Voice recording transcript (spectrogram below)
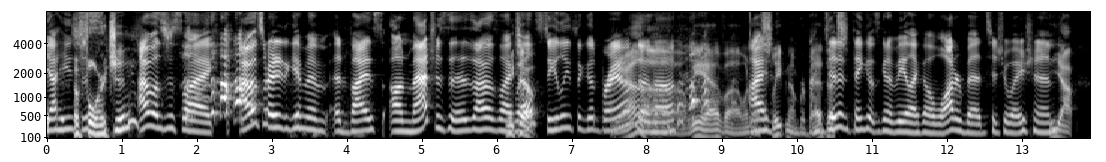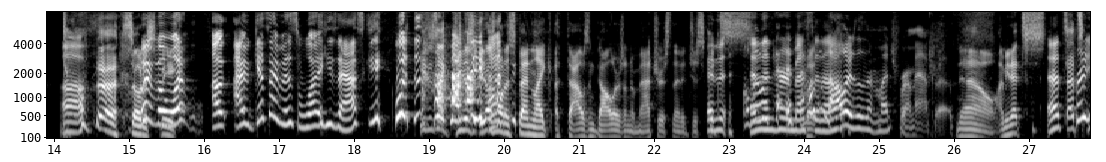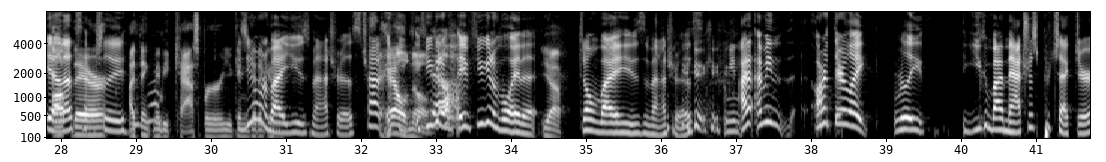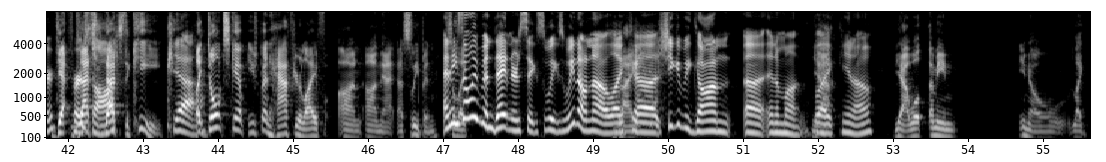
Man, yeah, he's A just, fortune? I was just like, I was ready to give him advice on mattresses. I was like, Me too. well, Sealy's a good brand, and uh, we have uh, one of I- those sleep number beds. I didn't That's- think it was gonna be like a waterbed situation. Yeah. Um, so to wait, speak. but what? I, I guess I missed what he's asking. What is He's just like he doesn't, he doesn't want to spend like a thousand dollars on a mattress, and then it just And gets. it- and then her mess it up. dollars isn't much for a mattress. no, I mean that's That's pretty- yeah, up that's there. actually- I think maybe Casper. You can Because you get don't a want to buy a used mattress. Try if Hell you, no. If you can, if you can avoid it, Yeah, don't buy a used mattress. I mean, I, I mean, aren't there like really? You can buy a mattress protector. yeah, first that's off. that's the key. Yeah. like don't skimp. You spend half your life on on that uh, sleeping, And So, he's like, only been dating her six weeks. We don't know. Like, Right. uh, she could be gone uh, in a month. Yeah. Like, you know. Yeah, well, I mean, you know, like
